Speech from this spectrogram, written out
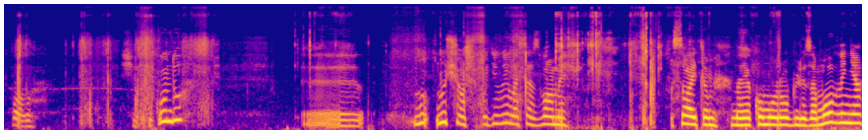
впало. Ще секунду. Е, ну, ну що ж, поділилася з вами сайтом, на якому роблю замовлення.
